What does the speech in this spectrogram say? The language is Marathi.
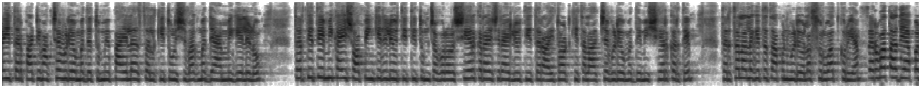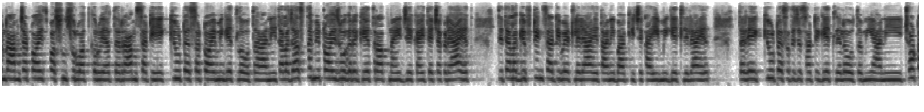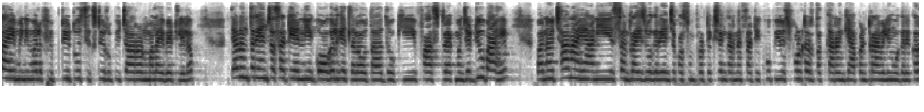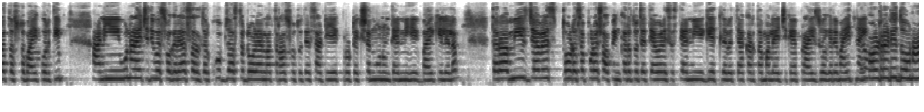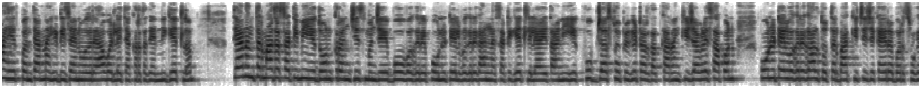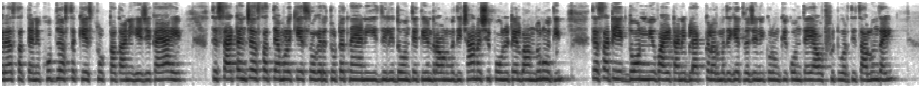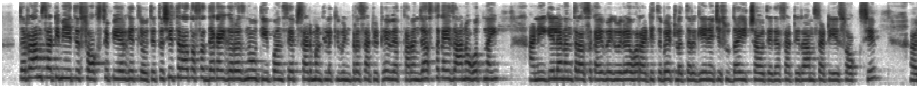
मंडळी तर पाठीमागच्या व्हिडिओमध्ये तुम्ही पाहिलं असेल की तुळशीबागमध्ये आम्ही गेलेलो. तर तिथे मी काही शॉपिंग केलेली होती. ती तुमच्याबरोबर शेअर करायची राहिली होती. तर आय थॉट की चला आजच्या व्हिडिओमध्ये मी शेअर करते. तर चला लगेचच आपण व्हिडिओला सुरुवात करूया. सर्वात आधी आपण रामच्या टॉईजपासून सुरुवात करूया. तर रामसाठी एक क्यूट असं टॉय मी घेतलं होतं आणि त्याला जास्त मी टॉईज वगैरे घेत राहत नाही. जे काही त्याच्याकडे आहेत ते त्याला गिफ्टिंगसाठी भेटलेले आहेत आणि बाकीचे काही मी घेतलेले आहेत. तर हे क्यूट असं त्याच्यासाठी घेतलेलं होतं मी आणि छोटं आहे मिनिमल फिफ्टी टू सिक्स्टी रुपीच्या अराउंड मला हे भेटलेलं. त्यानंतर यांच्यासाठी यांनी एक गॉगल घेतलेला होता जो की फास्ट ट्रॅक म्हणजे ट्यूब आहे. पण छान आहे आणि सनराईज वगैरे यांच्यापासून प्रोटेक्शन करण्यासाठी खूप युजफुल ठरतात. कारण की आपण ट्रॅव्हलिंग वगैरे करत असतो बाईकवरती आणि उन्हाळ्याचे दिवस वगैरे असेल तर खूप जास्त डोळ्यांना त्रास होतो. त्यासाठी एक प्रोटेक्शन म्हणून त्यांनी हे बाय केलेलं. तर मी ज्यावेळेस थोडंसं पुढं शॉपिंग करत होते त्यावेळेसच त्यांनी घेतलेलं. त्याकरता मला याची काही प्राईस वगैरे माहीत नाही. ऑलरेडी दोन आहेत पण त्यांना ही डिझाईन वगैरे आवडले त्याकरता त्यांनी घेतलं. त्यानंतर माझ्यासाठी मी हे दोन क्रंचीस म्हणजे बो वगैरे पोनीटेल वगैरे घालण्यासाठी घेतलेले आहेत आणि हे खूप जास्त उपयोगी ठरतात. कारण की ज्यावेळेस आपण पोनीटेल वगैरे घालतो तर बाकीचे जे काही रबर्स वगैरे असतात त्याने खूप जास्त केस तुटतात आणि हे जे काय आहे ते सॅटनचे असतात. त्यामुळे केस वगैरे तुटत नाही आणि इझिली दोन ते तीन राऊंडमध्ये छान अशी पोनीटेल बांधून होती. त्यासाठी एक दोन मी व्हाईट आणि ब्लॅक कलरमध्ये घेतलं जेणेकरून की कोणत्याही आउटफिटवरती चालून जाईल. तर रामसाठी मी इथे सॉक्सचे पेअर घेतले होते. तशी तर आता सध्या काही गरज नव्हती पण सेफ साईड म्हटलं की विंटरसाठी ठेवूयात कारण जास्त काही जाणं होत नाही. आणि गेल्यानंतर असं काही वेगवेगळ्या व्हरायटीचं भेटलं तर घेण्याची सुद्धा इच्छा होते. त्यासाठी रामसाठी हे सॉक्सचे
